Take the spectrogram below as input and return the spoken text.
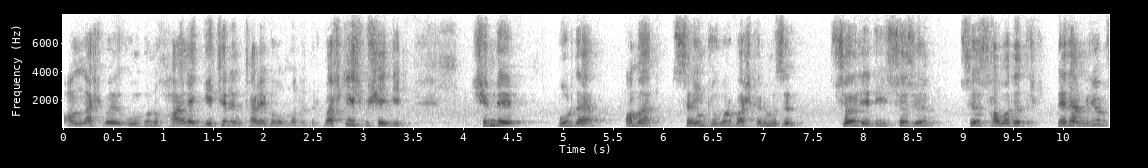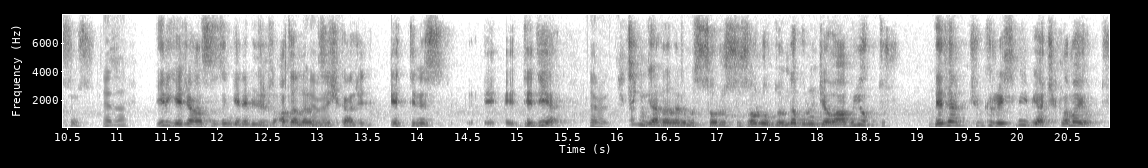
Anlaşmaya uygun hale getirin talebi olmalıdır. Başka hiçbir şey değil. Şimdi burada ama Sayın Cumhurbaşkanımızın söylediği sözü söz havadadır. Neden biliyor musunuz? Neden? Bir gece ansızın gelebiliriz. Adalarımızı Evet. işgal ettiniz e, e, dedi ya. Evet. Hangi adalarımız sorusu sorulduğunda bunun cevabı yoktur. Neden? Çünkü resmi bir açıklama yoktur.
